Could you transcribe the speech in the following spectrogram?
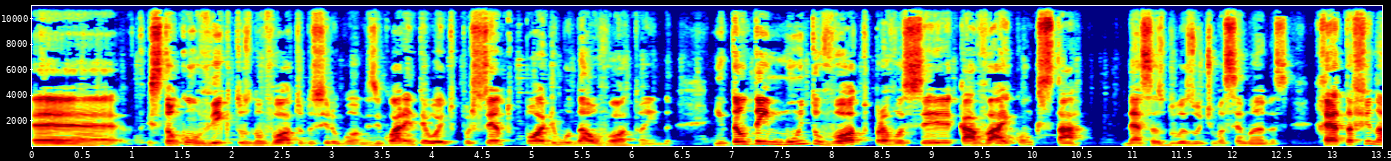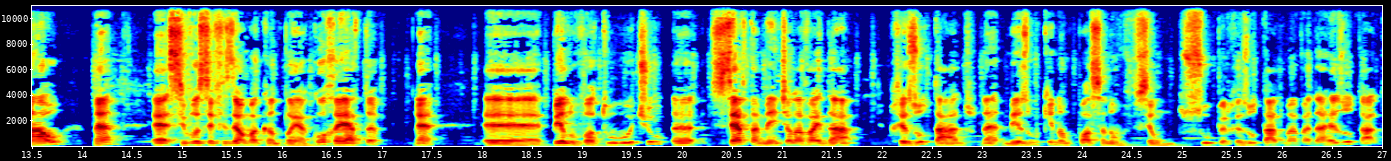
é, estão convictos no voto do Ciro Gomes e 48% pode mudar o voto ainda. Então tem muito voto para você cavar e conquistar nessas duas últimas semanas. Reta final, né? É, se você fizer uma campanha correta, né? É, pelo voto útil, é, certamente ela vai dar resultado, né? Mesmo que não possa não ser um super resultado, mas vai dar resultado.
